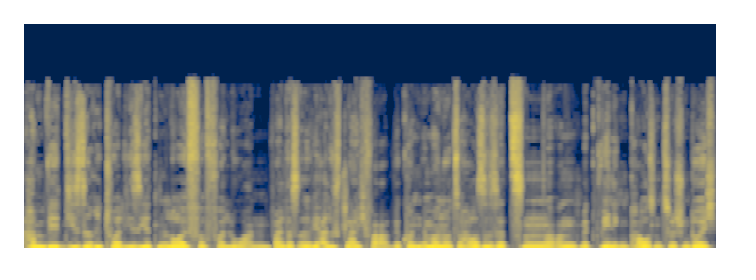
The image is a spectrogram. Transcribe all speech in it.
haben wir diese ritualisierten Läufe verloren, weil das irgendwie alles gleich war. Wir konnten immer nur zu Hause sitzen und mit wenigen Pausen zwischendurch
